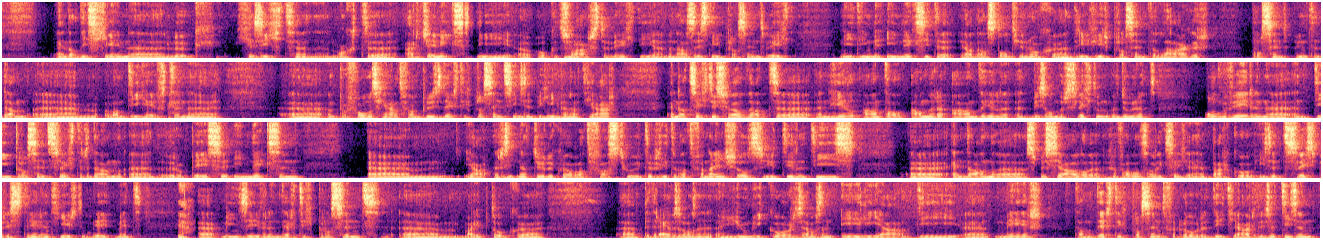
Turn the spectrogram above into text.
En dat is geen uh, leuk gezicht. Hè. Mocht uh, Argenix, die uh, ook het mhm. zwaarste weegt, die bijna 16% weegt, niet in de index zitten, ja, dan stond je nog 3, 4% te lager. Procentpunten dan. Um, want die heeft een, een performance gehad van plus 30% sinds het begin van het jaar. En dat zegt dus wel dat uh, een heel aantal andere aandelen het bijzonder slecht doen. We doen het ongeveer een, uh, een 10% slechter dan uh, de Europese indexen. Um, ja, er zit natuurlijk wel wat vastgoed, er zitten wat financials, utilities. en dan speciale gevallen zal ik zeggen. Hè. Barco is het slechts presterend hier to date met ja. min 37 Um, maar je hebt ook uh, bedrijven zoals een, een Umicore, zelfs een Elia, die uh, meer dan 30% verloren dit jaar. Dus het is een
